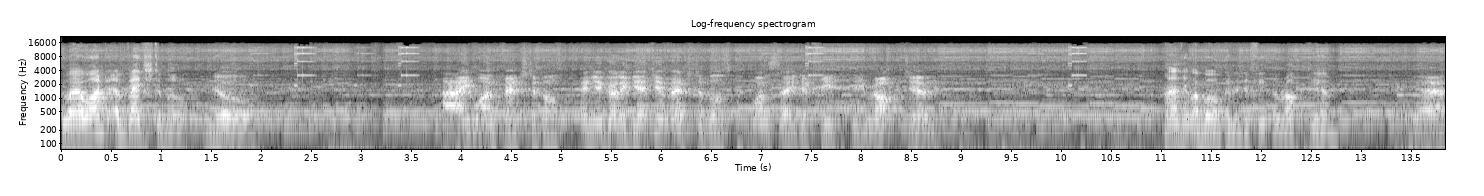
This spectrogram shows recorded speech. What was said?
Do I want a vegetable? No. I want vegetables, and you're gonna get your vegetables once I defeat the Rock Gym. I think we're both gonna defeat the Rock Gym. Yeah.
